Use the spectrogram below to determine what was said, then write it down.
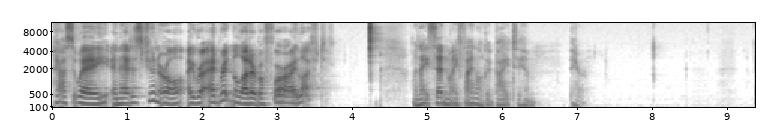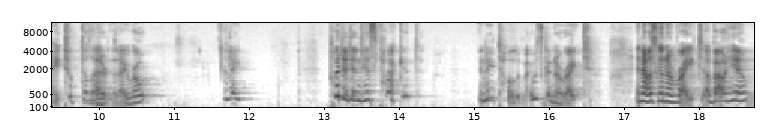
pass away and at his funeral i had written a letter before i left when i said my final goodbye to him there. I took the letter that i wrote and i put it in his pocket and i told him i was going to write and I was going to write about him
